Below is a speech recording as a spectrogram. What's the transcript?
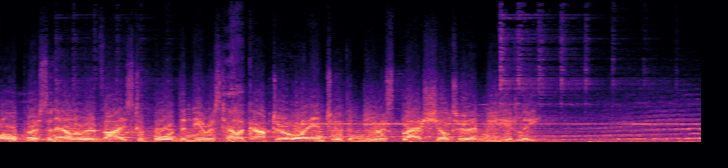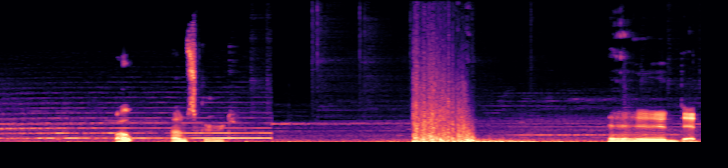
All personnel are advised to board the nearest helicopter or enter the nearest blast shelter immediately. Well, I'm screwed. And dead.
